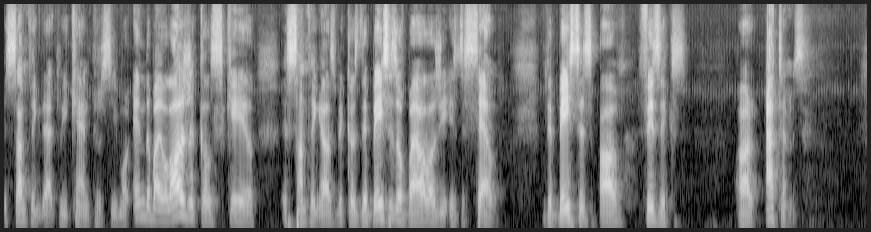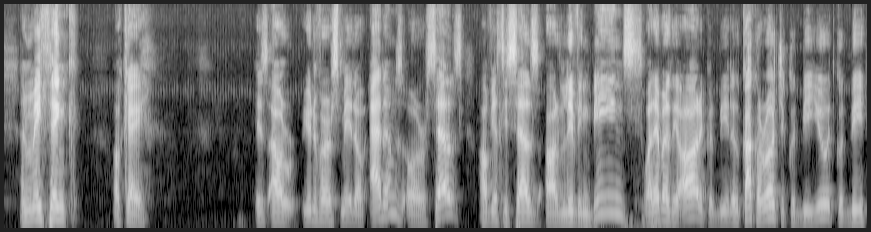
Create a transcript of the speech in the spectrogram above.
is something that we can perceive more. In the biological scale is something else because the basis of biology is the cell. The basis of physics are atoms. And we may think, okay, is our universe made of atoms or cells? Obviously, cells are living beings, whatever they are. It could be a little cockroach, it could be you, it could be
